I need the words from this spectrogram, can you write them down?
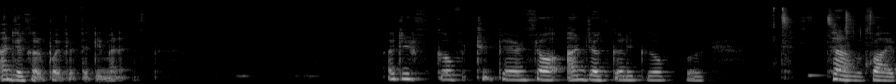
I'm just gonna play for 50 minutes. I just go for two pairs, so I'm just gonna go for 10 of the 5.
